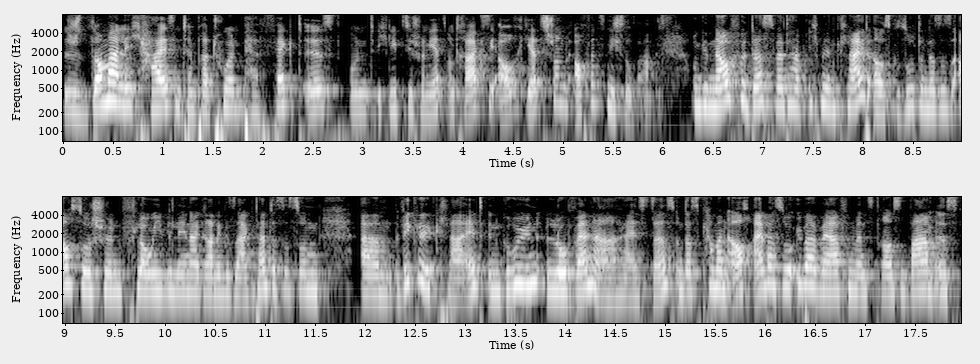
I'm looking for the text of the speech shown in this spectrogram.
sommerlich heißen Temperaturen perfekt ist. Und ich liebe sie schon jetzt und trage sie auch jetzt schon, auch wenn es nicht so warm ist. Und genau für das Wetter habe ich mir ein Kleid ausgesucht und das ist auch so schön flowy, wie Lena gerade gesagt hat. Das ist so ein ähm, Wickelkleid in grün, Lovenna heißt das. Und das kann man auch einfach so überwerfen, wenn es draußen warm ist,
